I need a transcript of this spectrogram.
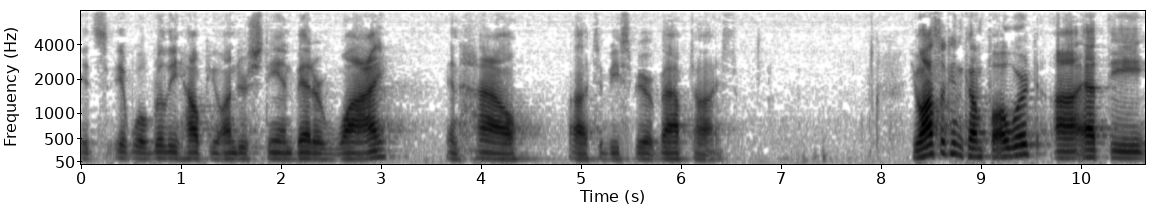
it's it will really help you understand better why and how uh, to be Spirit baptized. You also can come forward at the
